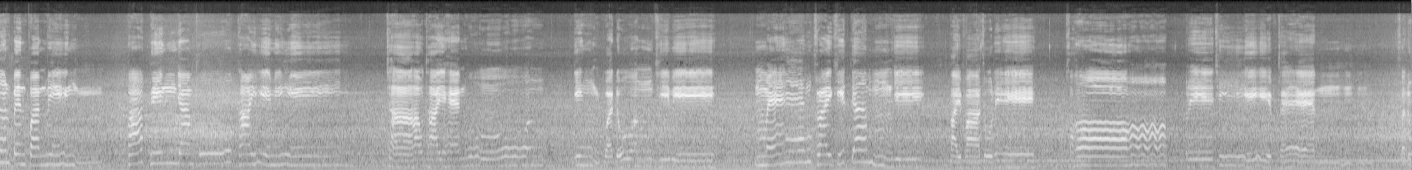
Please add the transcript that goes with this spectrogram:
อนเป็นฝันมิ่งพักพิงยามทุกข์ไทยมี ชาวไทยแห่นห่ว ยิ่งกว่าดวงชีวีแม้นใครคิดย่ำยีไปพาทุลีขอปรีชีพแทน สะดุ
